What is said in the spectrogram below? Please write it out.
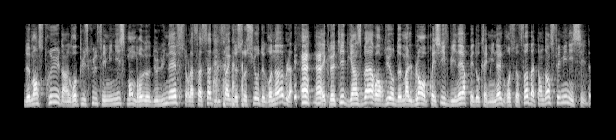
de menstru d'un groupuscule féministe membre de l'UNEF sur la façade d'une fac de sociaux de Grenoble, avec le titre Gainsbar, ordure de mâle blanc oppressif, binaire, pédocriminel, grossophobe à tendance féminicide.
